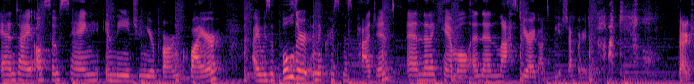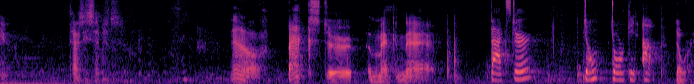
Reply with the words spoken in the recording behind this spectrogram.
and I also sang in the junior barn choir. I was a boulder in the Christmas pageant, and then a camel, and then last year I got to be a shepherd. A camel. Thank you, Tatty Simmons. Now, Baxter McNabb. Baxter, don't dork it up. Don't worry.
